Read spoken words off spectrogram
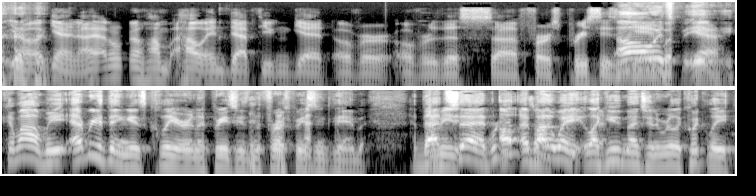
you know. Again, I don't know how, how in depth you can get over over this uh, first preseason oh, game. It's, yeah. It, come on, we everything is clear in the preseason, the first preseason game. But that I mean, said, oh, and by the way, like you mentioned really quickly,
